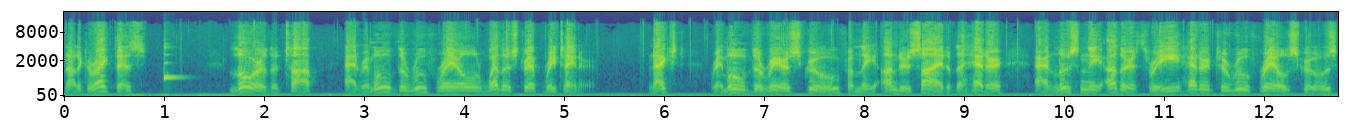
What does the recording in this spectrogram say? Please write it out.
Now, to correct this, lower the top and remove the roof rail weather strip retainer. Next, remove the rear screw from the underside of the header and loosen the other three header to roof rail screws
